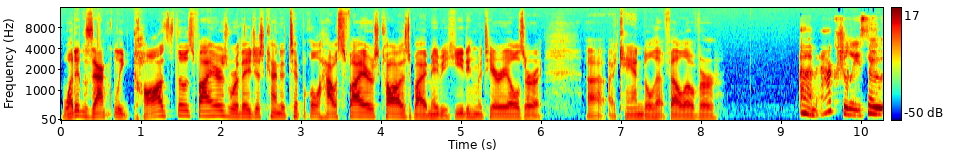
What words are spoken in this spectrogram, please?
what exactly caused those fires? Were they just kind of typical house fires caused by maybe heating materials or a, uh, a candle that fell over um, actually, so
